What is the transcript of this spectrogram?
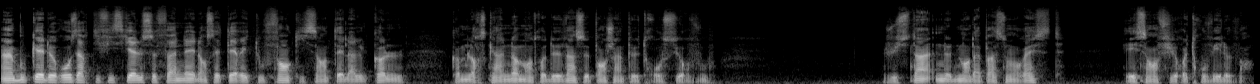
Un bouquet de roses artificielles se fanait dans cet air étouffant qui sentait l'alcool, comme lorsqu'un homme entre deux vins se penche un peu trop sur vous. Justin ne demanda pas son reste et s'en fut retrouver le vent.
